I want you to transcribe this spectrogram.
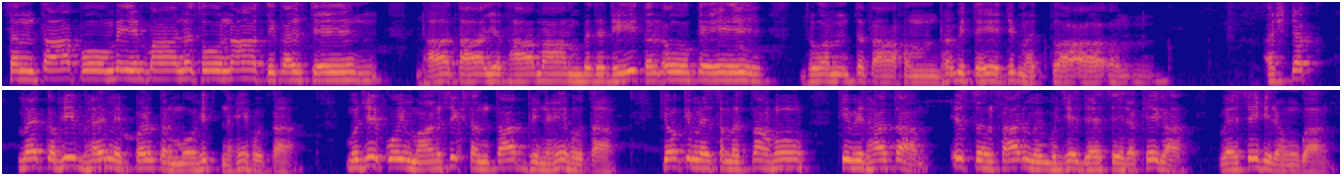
संतापो मे मानसो नास्ति कश्चिन। धाता यथा माम विदधीत लोके ध्रुवम तथाहम भविते मत्वा। अष्टक, मैं कभी भय में पड़कर मोहित नहीं होता। मुझे कोई मानसिक संताप भी नहीं होता, क्योंकि मैं समझता हूँ कि विधाता इस संसार में मुझे जैसे रखेगा, वैसे ही रहूँगा।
